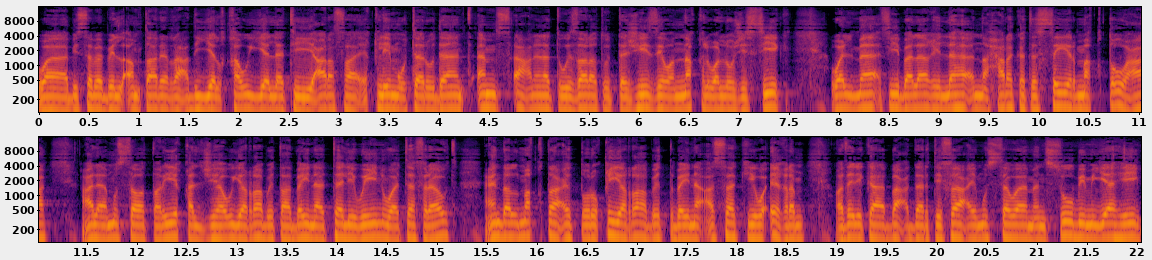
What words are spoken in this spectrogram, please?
وبسبب الأمطار الرعدية القوية التي عرف إقليم تارودانت أمس أعلنت وزارة التجهيز والنقل واللوجستيك والماء في بلاغ لها أن حركة السير مقطوعة على مستوى الطريق الجهوية الرابطة بين تاليوين وتفراوت عند المقطع الطرقي الرابط بين أساكي وإغرم وذلك بعد ارتفاع مستوى منسوب مياه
